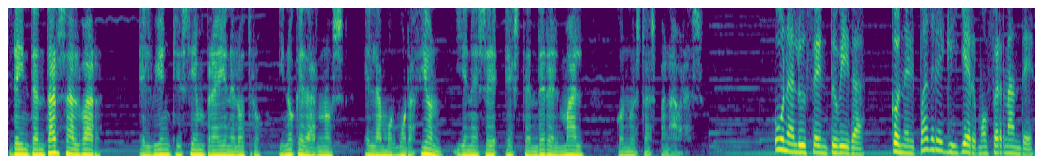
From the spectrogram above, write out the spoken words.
de intentar salvar el bien que siempre hay en el otro y no quedarnos en la murmuración y en ese extender el mal con nuestras palabras. Una luz en tu vida con el Padre Guillermo Fernández.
